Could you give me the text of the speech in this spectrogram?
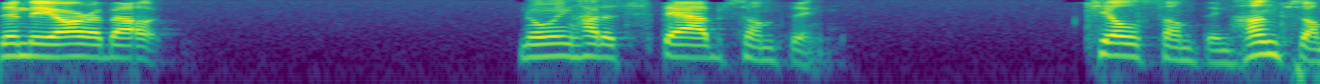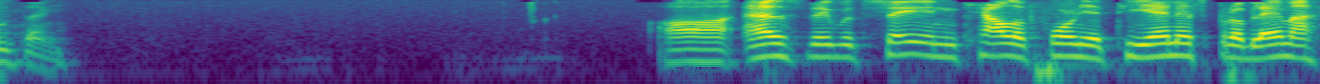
than they are about knowing how to stab something, kill something, hunt something. Uh, as they would say in California, tienes problemas.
